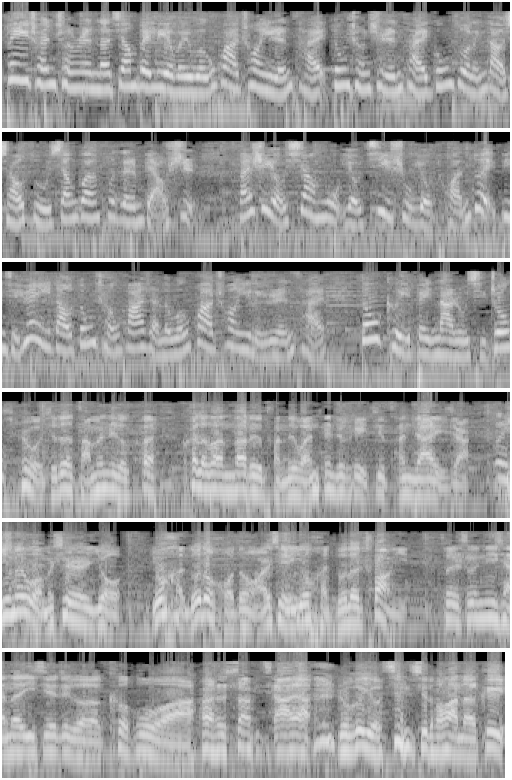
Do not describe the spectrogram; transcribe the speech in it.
非遗传承人呢将被列为文化创意人才。东城区人才工作领导小组相关负责人表示，凡是有项目、有技术、有团队，并且愿意到东城发展的文化创意领域人才，都可以被纳入其中。其实我觉得咱们这个快快乐大道这个团队完全就可以去参加一下，为因为我们是有有很多的活动，而且有很多的创意。所以说，你前的一些这个客户啊、商家呀，如果有兴趣的话呢，可以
